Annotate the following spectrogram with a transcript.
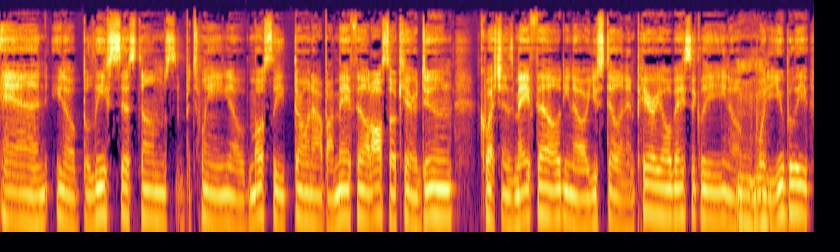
and you know belief systems between you know mostly thrown out by Mayfeld. Also, Cara Dune questions Mayfeld. You know, are you still an Imperial? Basically, you know, mm-hmm. what do you believe?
